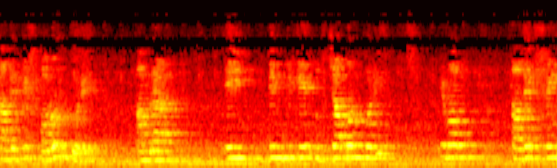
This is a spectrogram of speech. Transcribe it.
তাদেরকে স্মরণ করে আমরা এই দিনটিকে উদযাপন করি এবং তাদের সেই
